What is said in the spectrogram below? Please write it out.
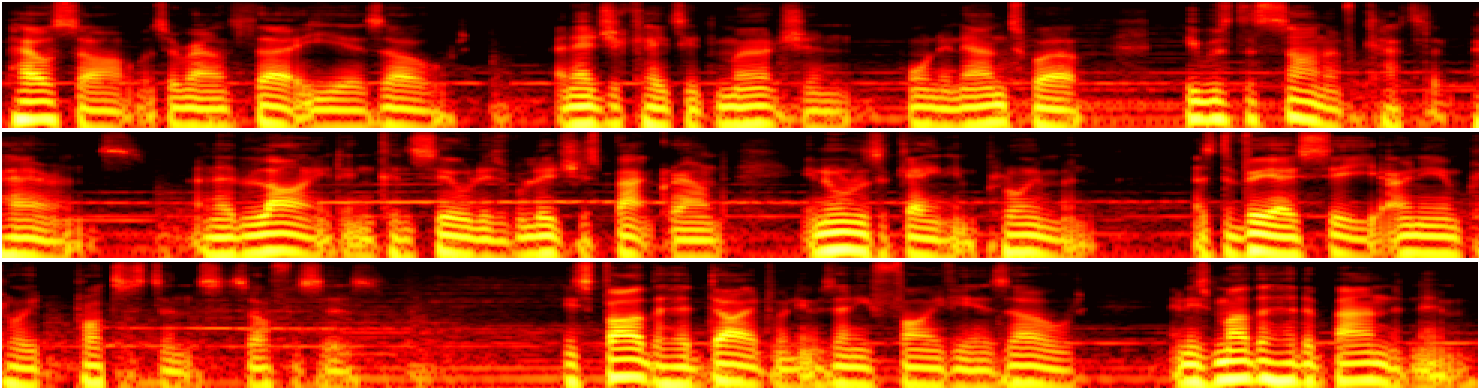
Pelsart was around 30 years old, an educated merchant born in Antwerp. He was the son of Catholic parents and had lied and concealed his religious background in order to gain employment, as the VOC only employed Protestants as officers. His father had died when he was only five years old, and his mother had abandoned him,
